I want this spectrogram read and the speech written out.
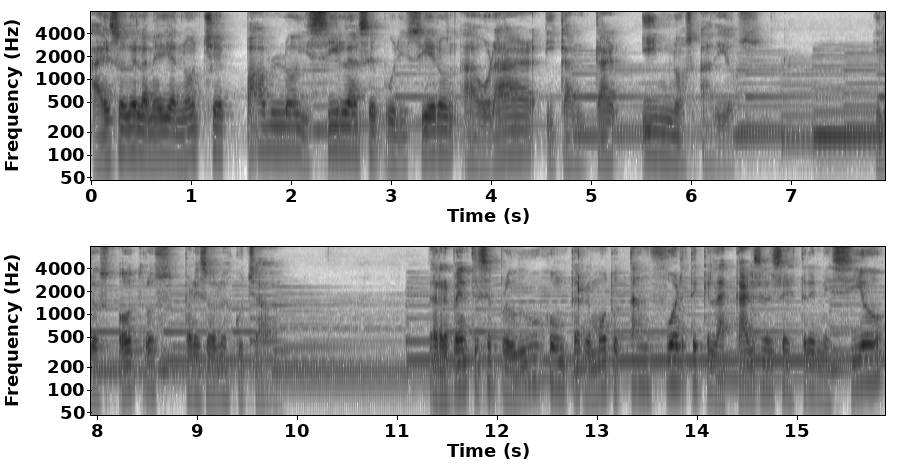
A eso de la medianoche, Pablo y Silas se pusieron a orar y cantar himnos a Dios, y los otros presos lo escuchaban. De repente se produjo un terremoto tan fuerte que la cárcel se estremeció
